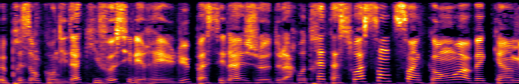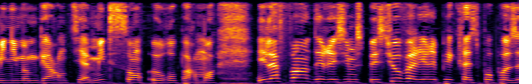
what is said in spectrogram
Le président candidat qui veut, s'il est réélu, passer l'âge de la retraite à 65 ans avec un minimum garanti à 1100 euros par mois. Et la fin des régimes spéciaux, Valérie Pécresse propose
